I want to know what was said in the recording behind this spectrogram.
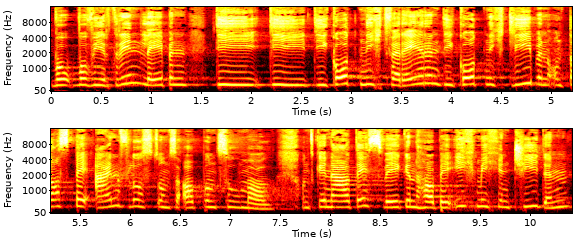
wo, wo wir drin leben, die, die, die Gott nicht verehren, die Gott nicht lieben und das beeinflusst uns ab und zu mal. Und genau deswegen habe ich mich entschieden,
